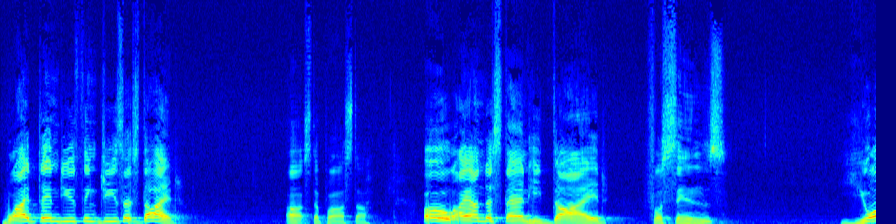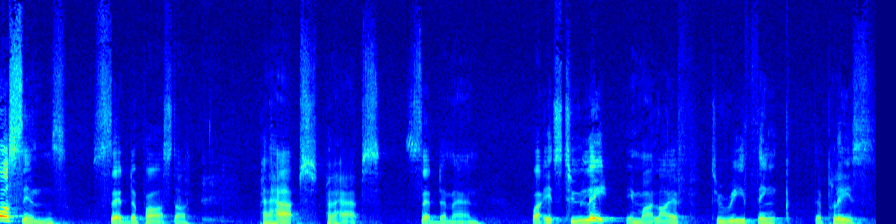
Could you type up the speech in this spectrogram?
Why then do you think Jesus died? asked the pastor. Oh, I understand he died for sins. Your sins, said the pastor. Perhaps, perhaps, said the man. But it's too late in my life to rethink the place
